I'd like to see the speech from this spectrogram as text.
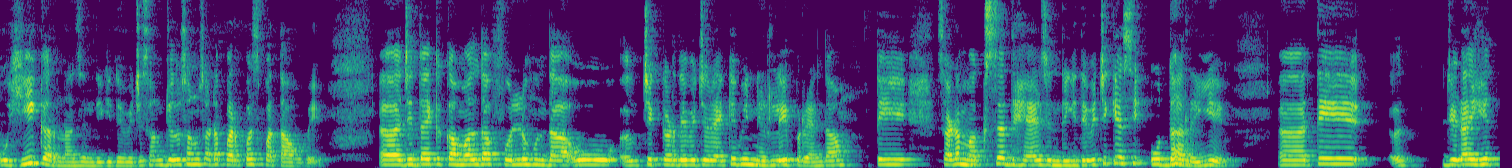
ਉਹੀ ਕਰਨਾ ਜ਼ਿੰਦਗੀ ਦੇ ਵਿੱਚ। ਸਾਨੂੰ, ਜਦੋਂ ਸਾਨੂੰ ਸਾਡਾ ਪਰਪਸ ਪਤਾ ਹੋਵੇ ਜਿੱਦਾਂ ਇੱਕ ਕਮਲ ਦਾ ਫੁੱਲ ਹੁੰਦਾ, ਉਹ ਚਿੱਕੜ ਦੇ ਵਿੱਚ ਰਹਿ ਕੇ ਵੀ ਨਿਰਲੇਪ ਰਹਿੰਦਾ ਤੇ ਸਾਡਾ ਮਕਸਦ ਹੈ ਜ਼ਿੰਦਗੀ ਦੇ ਵਿੱਚ ਕਿ ਅਸੀਂ ਉੱਦਾਂ ਰਹੀਏ। ਅਹ ਤੇ ਜਿਹੜਾ ਇਹ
